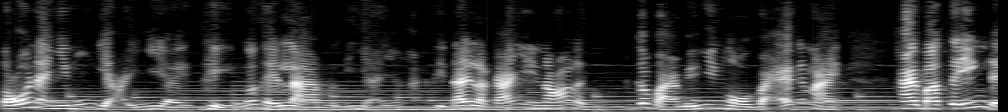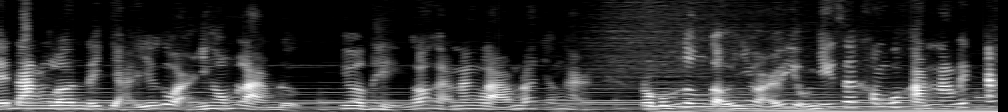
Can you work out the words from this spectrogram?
tối nay Nhi muốn dạy như vậy thiện có thể làm được như vậy chẳng hạn. Thì đây là cái Nhi nói là các bạn nếu như ngồi vẽ cái này hai ba tiếng để đăng lên để dạy cho các bạn nhưng không làm được. Nhưng mà thiện có khả năng làm đó chẳng hạn. Rồi cũng tương tự như vậy ví dụ như sẽ không có khả năng để cắt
